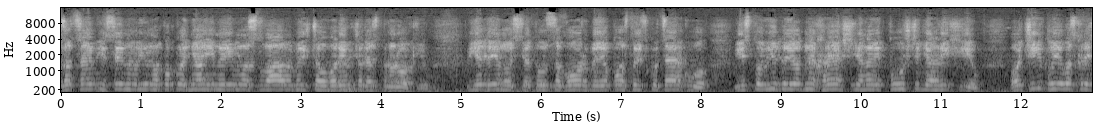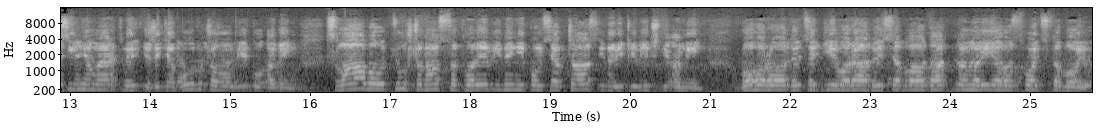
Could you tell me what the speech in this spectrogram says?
з Отцем і Сином рівно поклоняємо і рівно славимо, що говорив через пророків. В єдину святу соборну і апостольську церкву і сповідує одне хрещення на відпущення гріхів, очікує Воскресіння мертвих і життя будучого віку. Амінь. Слава Отцю, що нас сотворив і нині повсякчас, і на віки вічні. Амінь. Богородице, Діво, радуйся, благодатна Марія, Господь з тобою,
